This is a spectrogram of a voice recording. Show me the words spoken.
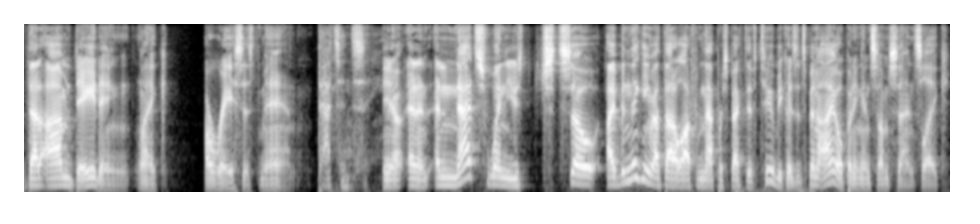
that I'm dating like a racist man? that's insane You know, and and that's when you. So I've been thinking about that a lot from that perspective too, because it's been eye opening in some sense, like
